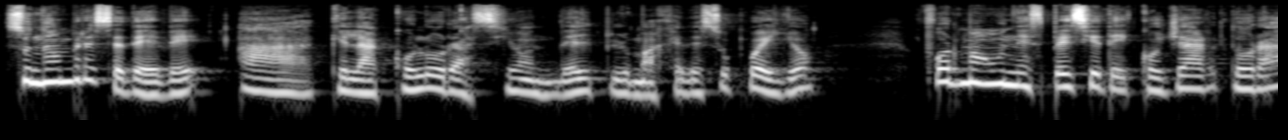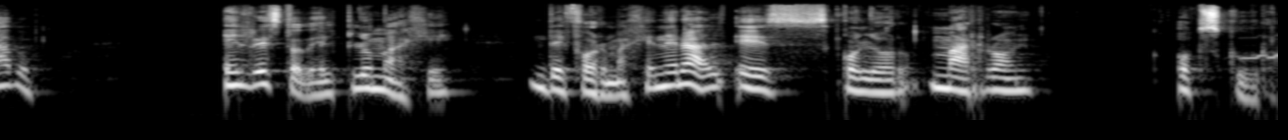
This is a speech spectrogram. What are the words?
Su nombre se debe a que la coloración del plumaje de su cuello forma una especie de collar dorado. El resto del plumaje, de forma general, es color marrón oscuro.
